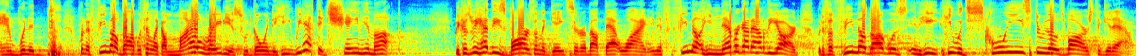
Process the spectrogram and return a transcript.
And when a, when a female dog within like a mile radius would go into heat, we'd have to chain him up. Because we had these bars on the gates that are about that wide. And if a female, he never got out of the yard, but if a female dog was in heat, he would squeeze through those bars to get out.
